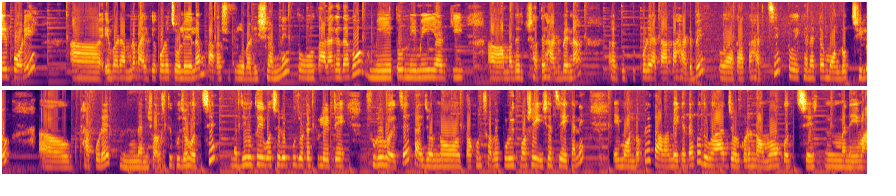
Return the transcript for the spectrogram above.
এরপরে এবার আমরা বাইকে করে চলে এলাম কাকা শ্বশুরের বাড়ির সামনে। তো তার আগে দেখো, মেয়ে তো নেমেই আর কি আমাদের সাথে হাঁটবে না। টুকটুক করে একা একা হাঁটবে, তো একা একা হাঁটছে। তো এখানে একটা মণ্ডপ ছিল ঠাকুরের মানে সরস্বতী পুজো হচ্ছে। যেহেতু এই বছরের পুজোটা একটু লেটে শুরু হয়েছে, তাই জন্য তখন সবে পুরোহিত মশাই এসেছে এখানে, এই মণ্ডপে। তো আমার মেয়েকে দেখো দু হাত জোর করে নমও করছে মানে মা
